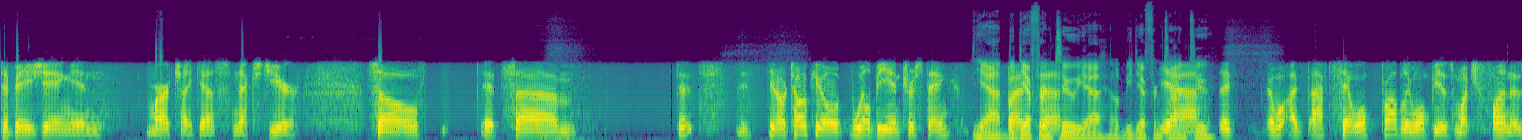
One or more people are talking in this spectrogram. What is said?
to Beijing in March, I guess, next year. So it's um it's it, you know Tokyo will be interesting. Yeah, it'll be but, different uh, too. Yeah, it'll be different yeah, time too. It, I have to say, it won't probably won't be as much fun as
